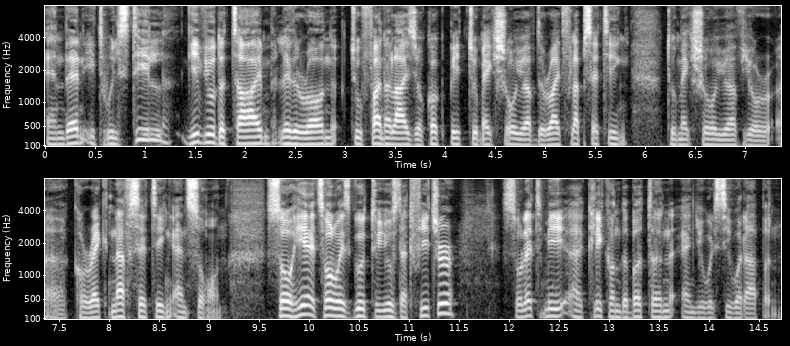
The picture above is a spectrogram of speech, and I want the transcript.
and then it will still give you the time later on to finalize your cockpit to make sure you have the right flap setting, to make sure you have your uh, correct nav setting and so on. So here it's always good to use that feature. So let me uh, click on the button and you will see what happened.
